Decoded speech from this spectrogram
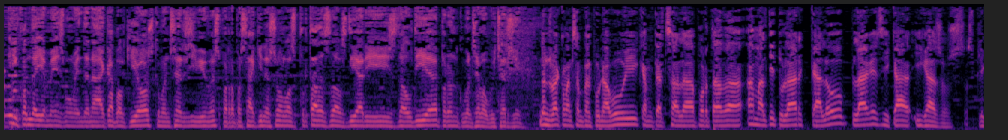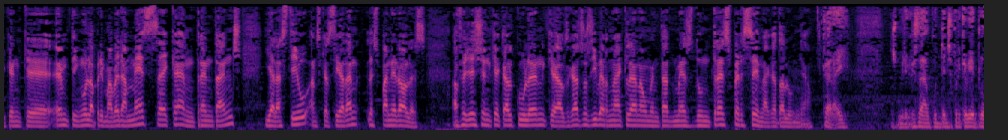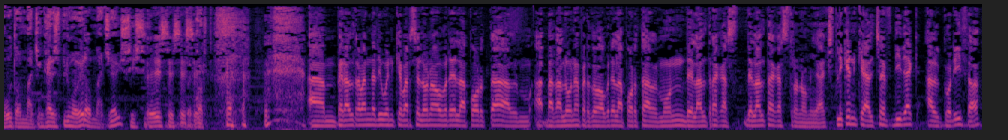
I com dèiem, és moment d'anar cap al quiosc amb en Sergi Vives per repassar quines són les portades dels diaris del dia. Per on comencem avui, Sergi? Doncs va començant pel punt avui, que em catxa la portada amb el titular Calor, plagues i, ca i gasos. Expliquen que hem tingut la primavera més seca en 30 anys i a l'estiu ens castigaran les paneroles. Afegeixen que calculen que els gasos hivernacle han augmentat més d'un 3% a Catalunya. Carai. Doncs mira que estàvem contents perquè havia plogut al maig. Encara és primavera al maig, eh? Sí, sí. Sí, sí, sí. sí. um, per altra banda, diuen que Barcelona obre la porta al, a Badalona, perdó, obre la porta al món de l'alta gas, de l'alta gastronomia. Expliquen que el xef Didac Alcoriza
